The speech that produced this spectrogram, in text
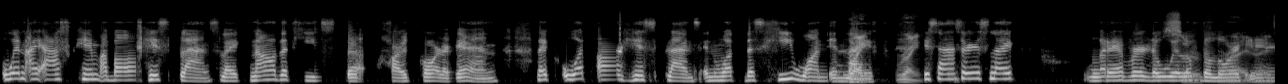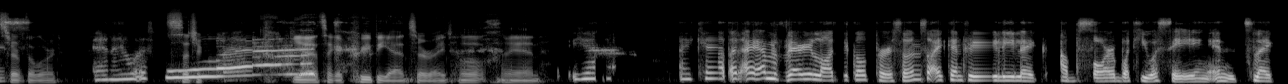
when I ask him about his plans, like now that he's the hardcore again, like what are his plans and what does he want in life? right. right. His answer is like whatever the will of the Lord right, right, is. serve the Lord. And I was Such a- what? Yeah, it's like a creepy answer, right? Oh man. yeah i cannot and i am a very logical person so i can't really like absorb what he was saying and it's like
